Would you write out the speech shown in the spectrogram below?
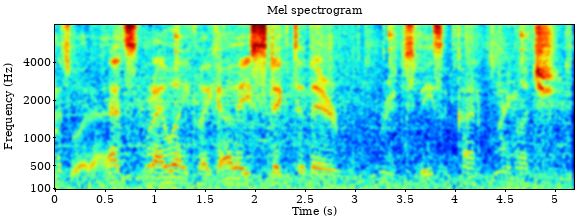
That's what that's what I like, like how they stick to their roots, basic kind of pretty much.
